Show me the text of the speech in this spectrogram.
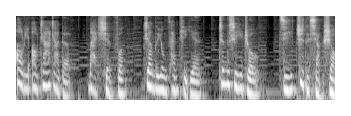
奥利奥渣渣的麦旋风。这样的用餐体验，真的是一种极致的享受。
